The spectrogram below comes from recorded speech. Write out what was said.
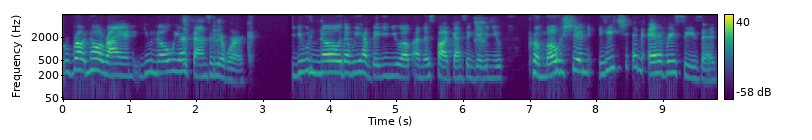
no, Ryan, you know we are fans of your work. You know that we have bigging you up on this podcast and giving you promotion each and every season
